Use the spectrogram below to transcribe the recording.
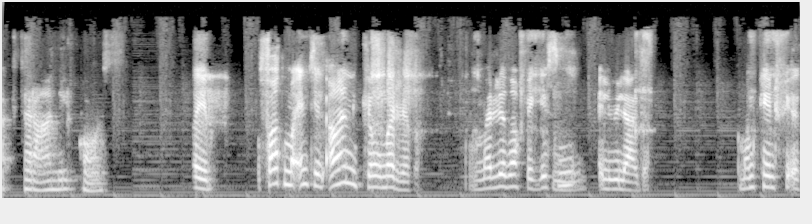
أكثر عن ال course طيب فاطمة أنت الآن كممرضة ممرضة في قسم م. الولادة ممكن في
